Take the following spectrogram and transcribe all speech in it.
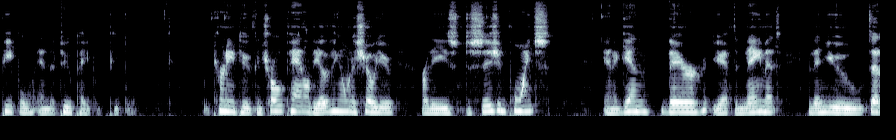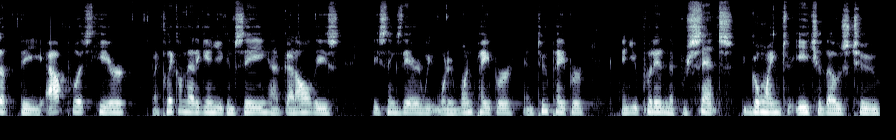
people and the two paper people. Returning to control panel, the other thing I want to show you are these decision points. And again, there you have to name it, and then you set up the outputs here. If I click on that again, you can see I've got all these these things there. We wanted one paper and two paper, and you put in the percents going to each of those two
